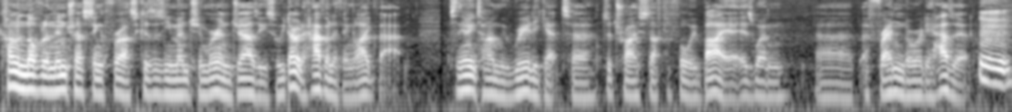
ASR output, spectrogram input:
kind of novel and interesting for us because, as you mentioned, we're in Jersey, so we don't have anything like that. So the only time we really get to, to try stuff before we buy it is when uh, a friend already has it. Mm.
